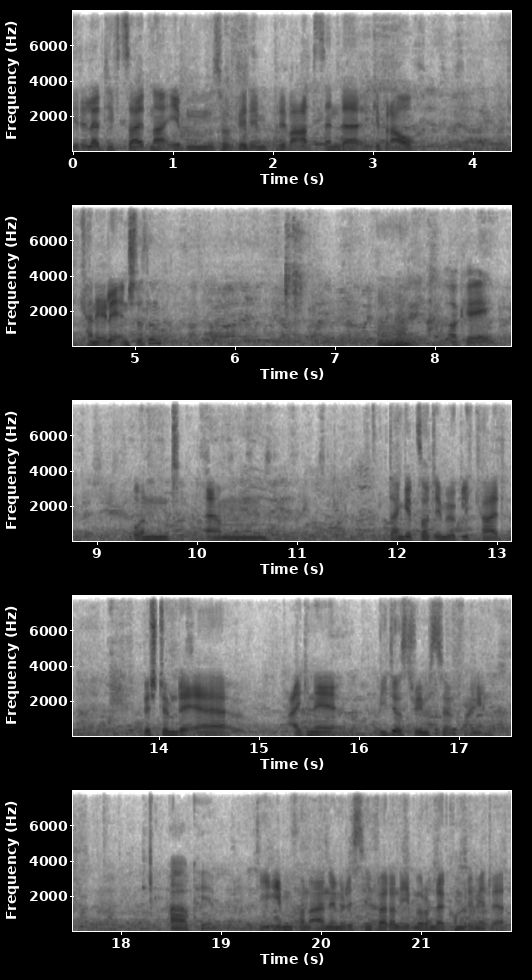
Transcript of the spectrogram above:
die relativ zeitnah eben so für den Privatsender Gebrauch die Kanäle entschlüsseln. Okay. Und ähm, dann gibt es auch die Möglichkeit, bestimmte äh, eigene Videostreams zu empfangen, Ah, okay. die eben von einem Receiver dann eben runterkomprimiert werden.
